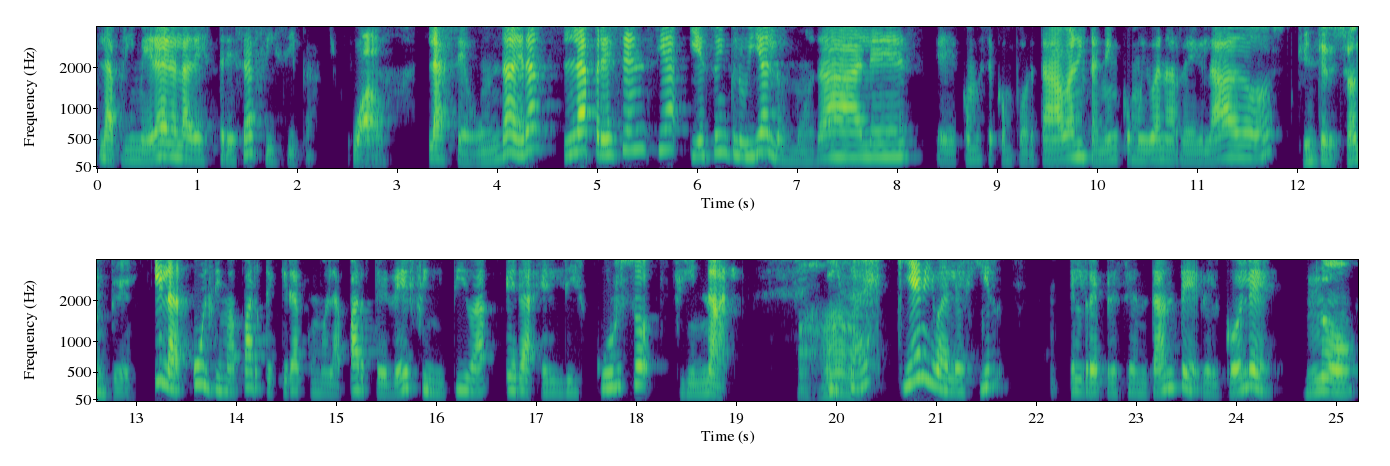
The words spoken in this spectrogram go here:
La primera era la destreza física. ¡Wow! La segunda era la presencia y eso incluía los modales, eh, cómo se comportaban y también cómo iban arreglados. ¡Qué interesante! Y la última parte, que era como la parte definitiva, era el discurso final. ¿Y sabes quién iba a elegir el representante del cole? No,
